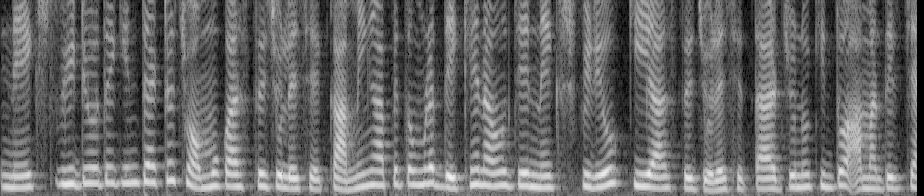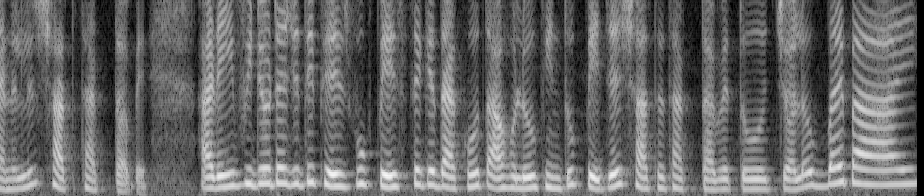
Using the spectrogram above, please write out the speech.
নেক্সট ভিডিওতে কিন্তু একটা চমক আসতে চলেছে। কামিং আপে তোমরা দেখে নাও যে নেক্সট ভিডিও কি আসতে চলেছে। তার জন্য কিন্তু আমাদের চ্যানেলের সাথে থাকতে হবে। আর এই ভিডিওটা যদি ফেসবুক পেজ থেকে দেখো, তাহলেও কিন্তু পেজের সাথে থাকতে হবে। তো চলো বাই বাই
